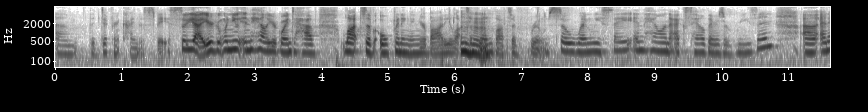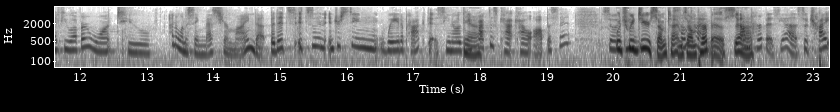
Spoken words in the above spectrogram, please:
um, the different kind of space. So yeah, you're when you inhale, you're going to have lots of opening in your body, lots of room, lots of room. So when we say inhale and exhale, there's a reason. Uh, and if you ever want to I don't want to say mess your mind up, but it's it's an interesting way to practice. You know, if you practice cat cow opposite, so which you- we do sometimes, on purpose yeah on purpose, yeah. So try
